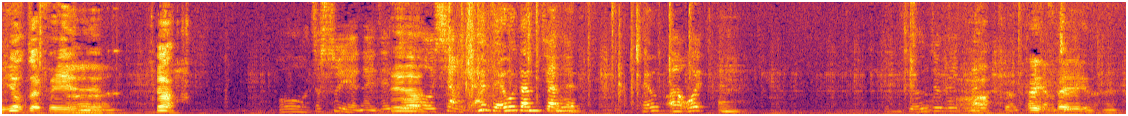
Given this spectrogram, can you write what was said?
鸟一在飞，是吧？哦，这水呢，这多像呀！你得有等等，得呃我。嗯，就这个。啊，太阳太热了，嗯。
